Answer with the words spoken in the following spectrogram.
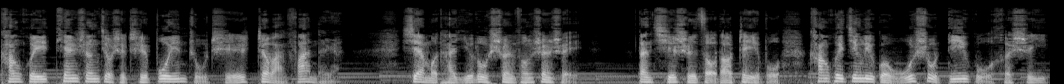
康辉天生就是吃播音主持这碗饭的人。羡慕他一路顺风顺水，但其实走到这一步，康辉经历过无数低谷和失意，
